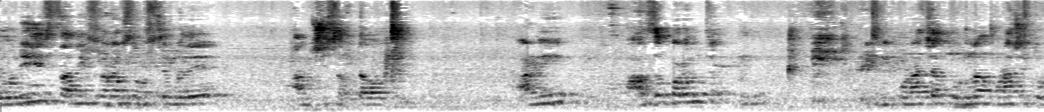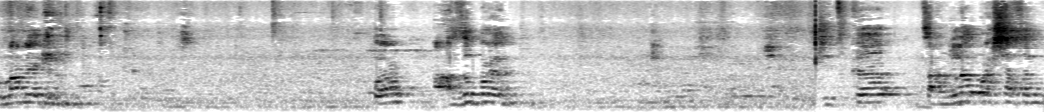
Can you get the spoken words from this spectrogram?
दोन्ही स्थानिक स्वराज्य संस्थेमध्ये आमची सत्ता होती. आणि आजपर्यंत कोणाच्या तुलना कोणाची तुलना नाही करत पण आजपर्यंत जितकं चांगलं प्रशासन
